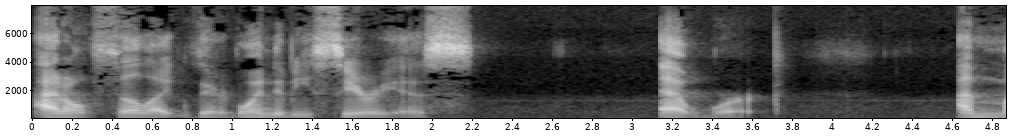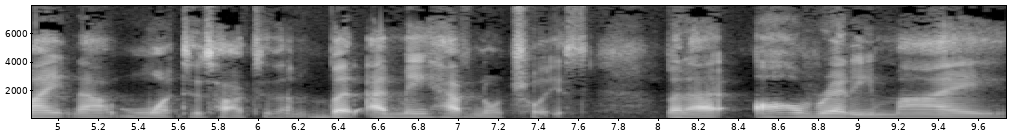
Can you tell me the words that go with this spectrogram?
I don't feel like they're going to be serious at work. I might not want to talk to them, but I may have no choice. But I already my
